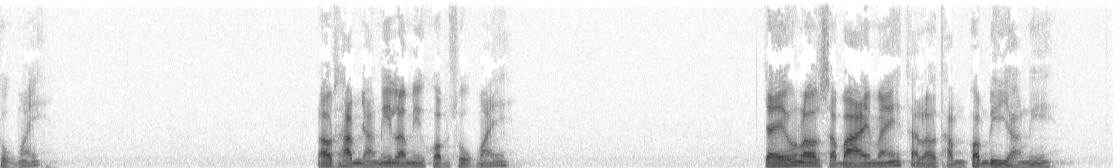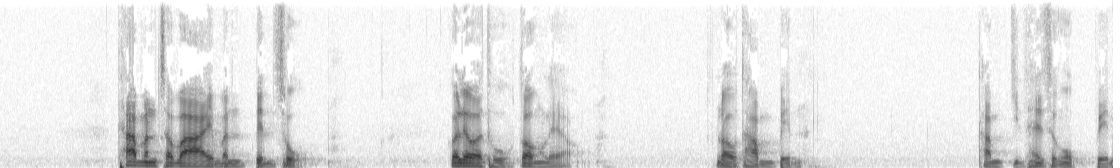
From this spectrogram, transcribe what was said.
สุขไหม เราทำอย่างนี้เรามีความสุขไหม ใจของเราสบายไหม ถ้าเราทำความดีอย่างนี้ ถ้ามันสบายมันเป็นสุข ก็เรียกว่าถูกต้องแล้ว เราทำเป็นทำจิตให้สงบเป็น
